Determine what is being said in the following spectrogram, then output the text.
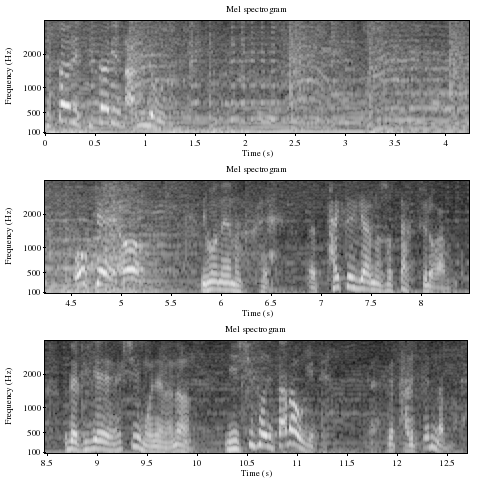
뒷다리 뒷다리 보세 오케이 어 이번에는 예, 팔 끌기 하면서 딱 들어가는 거. 근데 그게 핵심이 뭐냐면은 이 시선이 따라오게 돼요. 예, 그래서 다리 뺀단 말이야.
